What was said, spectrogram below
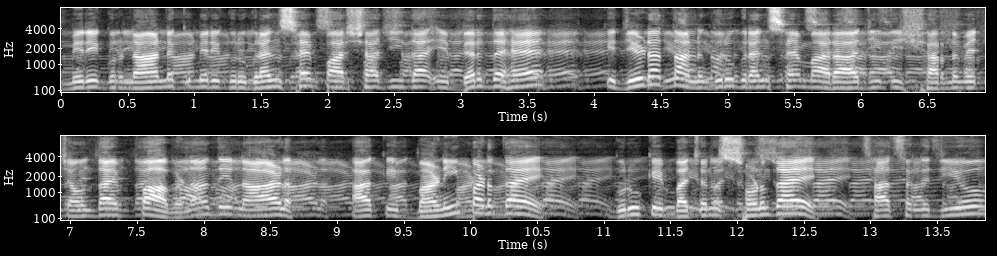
ਮੇਰੇ ਗੁਰੂ ਨਾਨਕ, ਮੇਰੇ ਗੁਰੂ ਗ੍ਰੰਥ ਸਾਹਿਬ ਪਾਤਸ਼ਾਹ ਜੀ ਦਾ ਇਹ ਬਿਰਧ ਹੈ ਕਿ ਜਿਹੜਾ ਧੰਨ ਗੁਰੂ ਗ੍ਰੰਥ ਸਾਹਿਬ ਮਹਾਰਾਜ ਜੀ ਦੀ ਸ਼ਰਨ ਵਿੱਚ ਆਉਂਦਾ ਹੈ, ਭਾਵਨਾ ਦੇ ਨਾਲ ਆ ਕੇ ਬਾਣੀ ਪੜਦਾ ਹੈ, ਗੁਰੂ ਕੇ ਬਚਨ ਸੁਣਦਾ ਹੈ। ਸਾਧ ਸੰਗਤ ਜੀਓ,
